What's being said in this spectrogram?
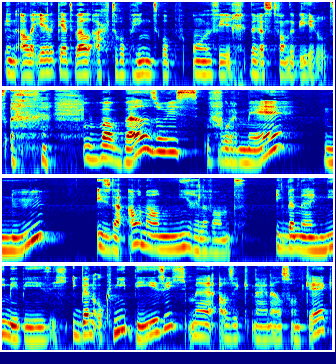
in alle eerlijkheid wel achterop hinkt op ongeveer de rest van de wereld. Wat wel zo is voor mij nu, is dat allemaal niet relevant. Ik ben daar niet mee bezig. Ik ben ook niet bezig met, als ik naar Nelson kijk,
